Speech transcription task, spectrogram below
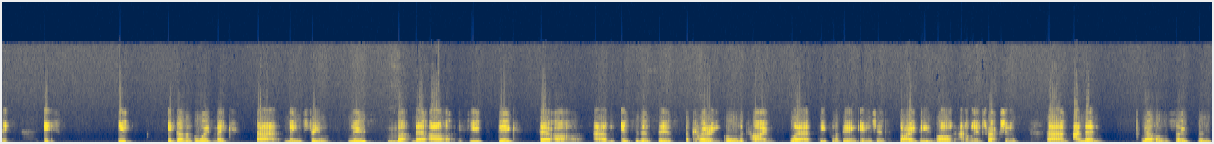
It, it's you, it doesn't always make uh, mainstream news, hmm. but there are, if you dig, there are um, incidences occurring all the time where people are being injured by these wild animal interactions, um, and then there are also the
